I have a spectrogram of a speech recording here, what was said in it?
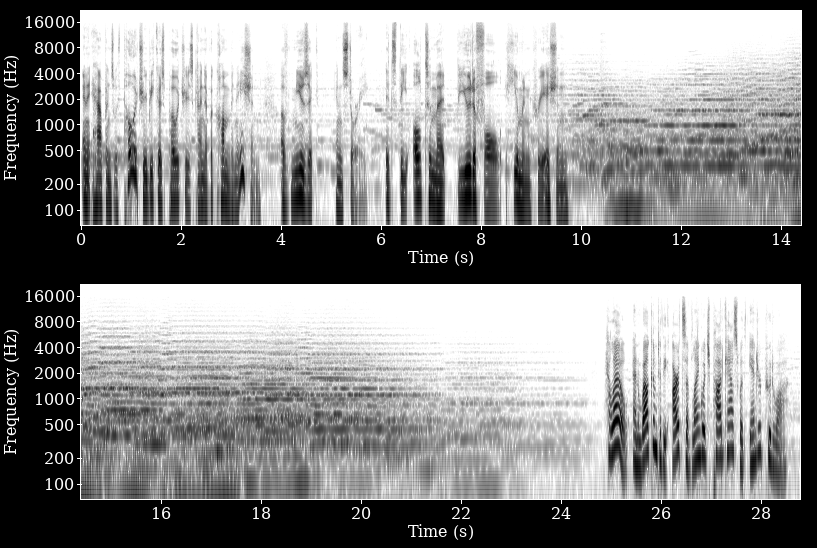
And it happens with poetry because poetry is kind of a combination of music and story. It's the ultimate beautiful human creation. Hello, and welcome to the Arts of Language podcast with Andrew Pudewa,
